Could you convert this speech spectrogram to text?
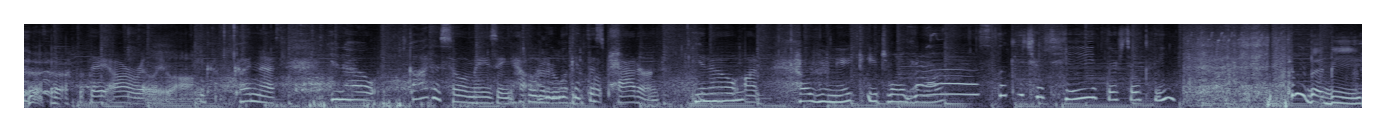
They are really long. Goodness. You know, God is so amazing. How, I mean, look, at this pattern. You know, mm-hmm. on How unique each one of them are. Yes, look at your teeth. They're so clean. Come here, baby.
